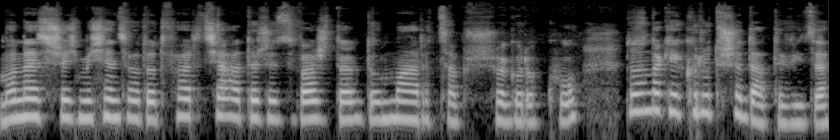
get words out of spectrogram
Bo ona jest 6 miesięcy od otwarcia, a też jest ważna do marca przyszłego roku. To są takie krótsze daty, widzę.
